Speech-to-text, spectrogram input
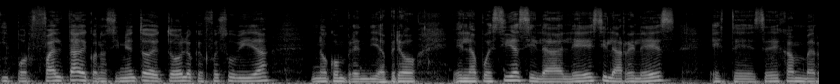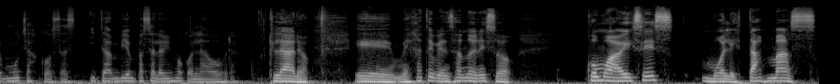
y por falta de conocimiento de todo lo que fue su vida, no comprendía. Pero en la poesía, si la lees y la relees, este, se dejan ver muchas cosas. Y también pasa lo mismo con la obra. Claro, eh, me dejaste pensando en eso cómo a veces molestás más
